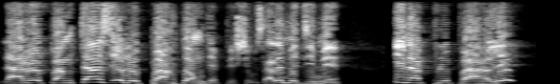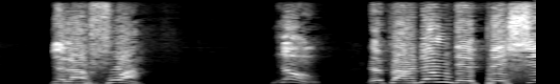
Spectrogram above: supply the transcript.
la repentance et le pardon des péchés. Vous allez me dire, mais il n'a plus parlé de la foi. Non, le pardon des péchés,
